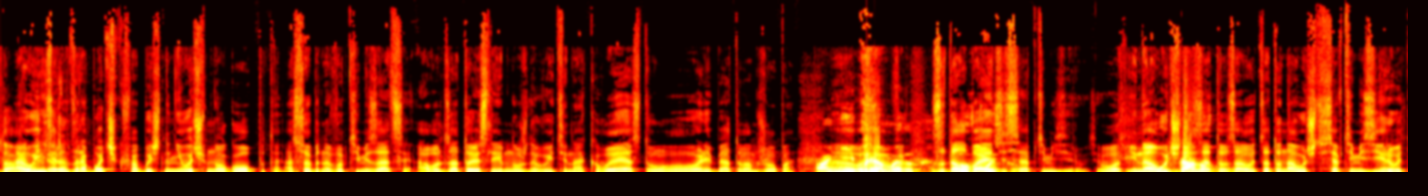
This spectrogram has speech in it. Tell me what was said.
Да, а у инди-разработчиков обычно не очень много опыта, особенно в оптимизации. А вот зато, если им нужно выйти на квест, о, ребята, вам жопа. Они А, прям вы этот... Задолбаетесь Ну, оптимизировать. Вот. И научитесь Да, но- зато, за- зато научитесь оптимизировать.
